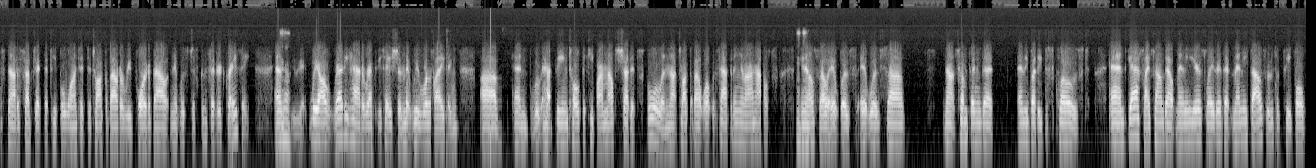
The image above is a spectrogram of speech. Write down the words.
just not a subject that people wanted to talk about or report about, and it was just considered crazy. And we already had a reputation that we were fighting, uh, and we had being told to keep our mouths shut at school and not talk about what was happening in our house. Mhm. You know, so it was it was uh, not something that anybody disclosed. And yes, I found out many years later that many thousands of people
